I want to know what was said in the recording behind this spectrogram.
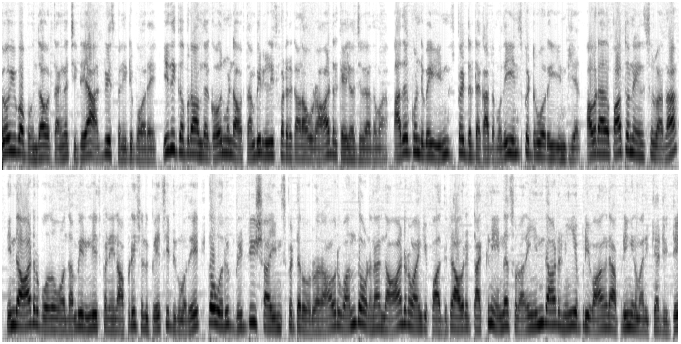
யோகி பாபு வந்து அவர் தங்கச்சிட்டே அட்வைஸ் பண்ணிட்டு போறேன் இதுக்கப்புறம் அந்த கவர்மெண்ட் அவர் தம்பி ரிலீஸ் பண்றதுக்கான ஒரு ஆர்டர் கையில் வச்சிருக்காருமா? அதை கொண்டு போய் இன்ஸ்பெக்டர்ட்ட காட்டும் போது இன்ஸ்பெக்டர் ஒரு இந்தியன் அவர் அதை பார்த்தோன்னே என்ன சொல்றாரா இந்த ஆர்டர் போதும் உன் தம்பி ரிலீஸ் பண்ணிடலாம் அப்படின்னு சொல்லி பேசிட்டு இருக்கும்போது இப்போ ஒரு பிரிட்டிஷ் இன்ஸ்பெக்டர் வருவார். அவர் வந்த உடனே அந்த ஆர்டர் வாங்கி பார்த்துட்டு அவர் டக்குன்னு என்ன சொல்றாரு இந்த ஆர்டர் நீ எப்படி வாங்கின அப்படிங்கிற மாதிரி கேட்டுட்டு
